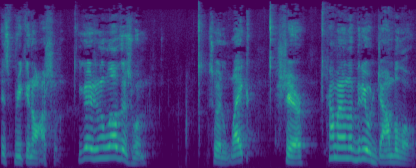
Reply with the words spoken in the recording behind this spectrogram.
is freaking awesome. You guys are gonna love this one. So like, share, comment on the video down below.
